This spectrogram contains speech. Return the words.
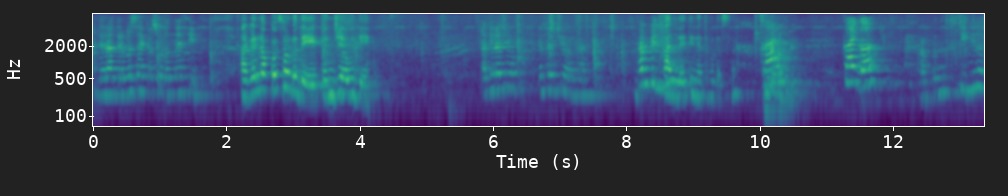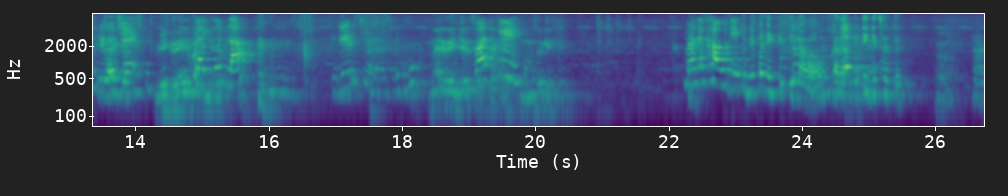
आता रात्र बसाय का सोडत नाही ती? अगं नको सोडू दे पण जेवू दे. आधी कसं. खाल्लंय तिनं थोडस. काय ग? आपण किती लागले काय म्हणजे वेगळे? पेक्षा. आहे मला. नाही रेंजरच आहेत त्याकडे, म्हणून तर घेतले. मला खाऊ दे. तुम्ही पण एक टिक्की लावा हो कारण आम्ही तिघीच होतो हं. हा,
